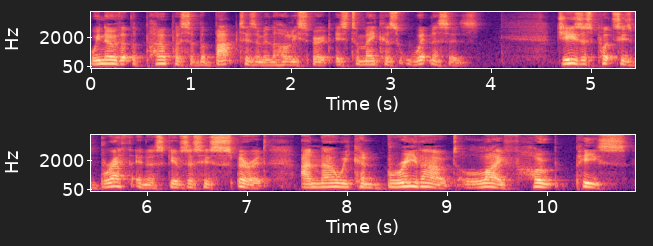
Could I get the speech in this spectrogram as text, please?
We know that the purpose of the baptism in the Holy Spirit is to make us witnesses. Jesus puts his breath in us, gives us his spirit, and now we can breathe out life, hope, peace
